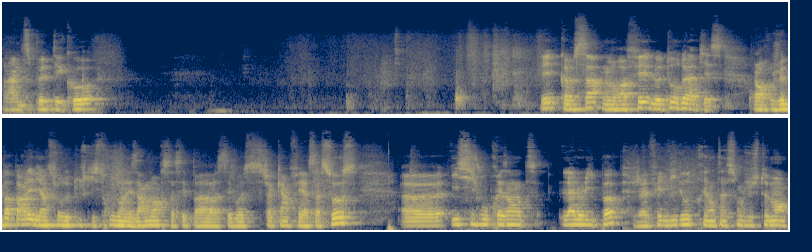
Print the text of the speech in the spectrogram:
Voilà un petit peu de déco. Et comme ça, on aura fait le tour de la pièce. Alors, je ne vais pas parler bien sûr de tout ce qui se trouve dans les armoires, ça c'est pas, c'est chacun fait à sa sauce. Euh, ici, je vous présente la Lollipop. J'avais fait une vidéo de présentation justement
